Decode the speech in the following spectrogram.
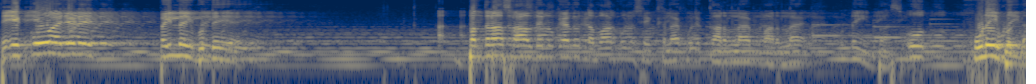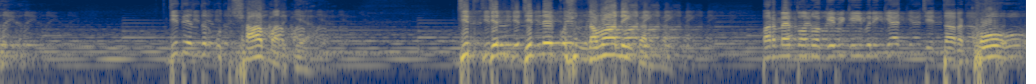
ਤੇ ਇੱਕ ਉਹ ਹੈ ਜਿਹੜੇ ਪਹਿਲਾਂ ਹੀ ਬੁੱਢੇ ਐ 15 ਸਾਲ ਦੇ ਨੂੰ ਕਹਿ ਦੋ ਨਵਾਂ ਕੁਝ ਸਿੱਖ ਲੈ ਕੁਝ ਕਰ ਲੈ ਮਰ ਲੈ। ਨਹੀਂ ਬਸ ਉਹ ਹੁਣੇ ਹੀ ਬੁੱਢਾ ਜਿਹਦੇ ਅੰਦਰ ਉਤਸ਼ਾਹ ਮਰ ਗਿਆ। ਜਿਨ- ਕੁਝ ਨਵਾਂ ਨਹੀਂ ਕਰਨਾ। ਪਰ ਮੈਂ ਤੁਹਾਨੂੰ ਅੱਗੇ ਵੀ ਕਈ ਵਾਰੀ ਕਿਹਾ ਚੇਤਾ ਰੱਖੋ।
